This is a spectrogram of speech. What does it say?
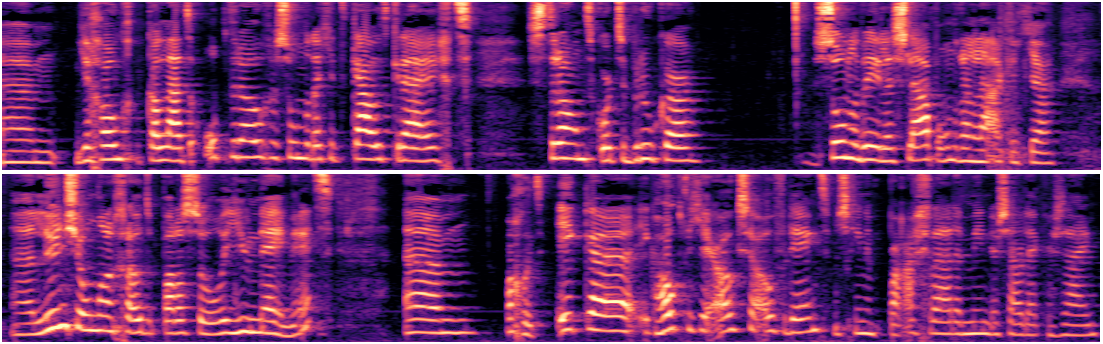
um, je gewoon kan laten opdrogen zonder dat je het koud krijgt. Strand, korte broeken, zonnebrillen, slapen onder een lakentje, uh, lunchen onder een grote parasol, you name it. Um, maar goed, ik, uh, ik hoop dat je er ook zo over denkt. Misschien een paar graden minder zou lekker zijn.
